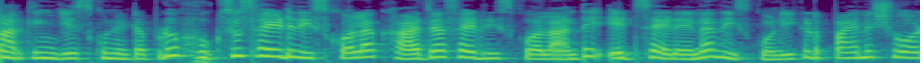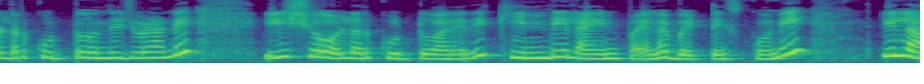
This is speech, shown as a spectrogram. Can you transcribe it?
మార్కింగ్ చేసుకునేటప్పుడు హుక్స్ సైడ్ తీసుకోవాలా? కాజా సైడ్ తీసుకోవాలా? అంటే ఎడ్ సైడ్ అయినా తీసుకోండి. ఇక్కడ పైన షోల్డర్ కుట్టు ఉంది చూడండి. ఈ షోల్డర్ కుట్టు అనేది కింది లైన్ పైన పెట్టేసుకొని ఇలా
